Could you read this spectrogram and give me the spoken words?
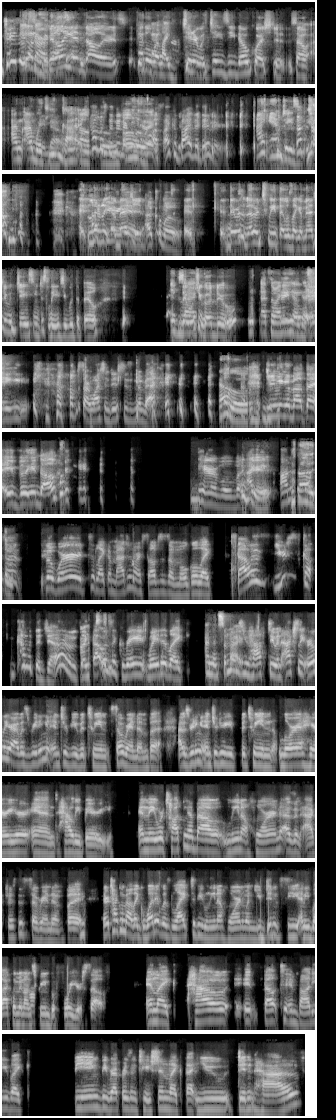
Jay Z Eight billion dollars. People Okay. were like dinner with Jay Z, no question. So I'm I'm with you, no. Kye. No. How much did dinner All cost? I could buy the dinner. i am jay-z Literally, Period. imagine. Oh, A quote. There was another tweet that was like, "Imagine with Jay Z just leaves you with the bill. Then what you gonna do?" That's the money. Ain't no Okay. way. I'm start washing dishes in the back, Oh, dreaming about that eight billion dollars. Terrible, but I think honestly, that's what the word to like imagine ourselves as a mogul. Like that was you just got, come with the gems. Like that was a great way to like I mean, sometimes you have to. And actually, earlier I was reading an interview between so random, but I was reading an interview between Laura Harrier and Halle Berry, and they were talking about Lena Horne as an actress. This is so random, but mm-hmm. they were talking about like what it was like to be Lena Horne when you didn't see any black women on screen before yourself, and like how it felt to embody like being the representation like that you didn't have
